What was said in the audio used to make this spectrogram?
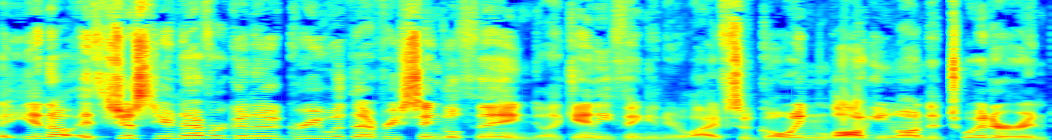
you know, it's just you're never going to agree with every single thing, like anything in your life. So going logging on to Twitter and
